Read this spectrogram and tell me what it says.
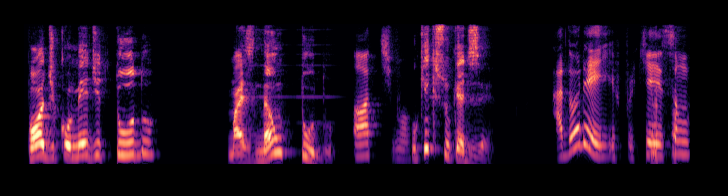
Pode comer de tudo, mas não tudo. Ótimo. O que isso quer dizer? Adorei, porque são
